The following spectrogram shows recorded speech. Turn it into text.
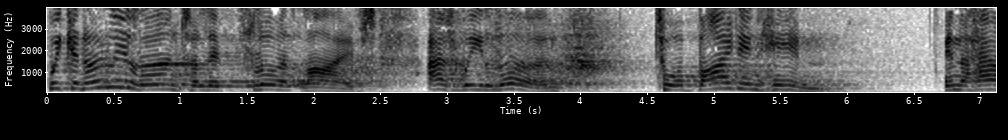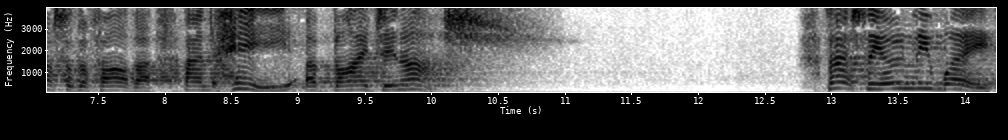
We can only learn to live fluent lives as we learn to abide in Him in the house of the Father and He abides in us. That's the only way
